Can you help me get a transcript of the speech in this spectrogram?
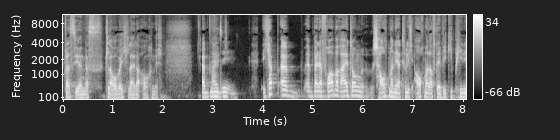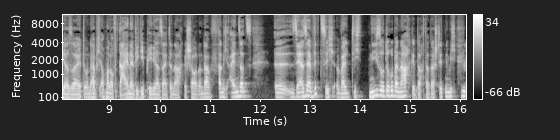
passieren. Das glaube ich leider auch nicht. Ähm, Mal sehen. Ich habe äh, bei der Vorbereitung schaut man ja natürlich auch mal auf der Wikipedia-Seite und da habe ich auch mal auf deiner Wikipedia-Seite nachgeschaut und da fand ich einen Satz äh, sehr, sehr witzig, weil ich nie so darüber nachgedacht habe. Da steht nämlich, hm.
